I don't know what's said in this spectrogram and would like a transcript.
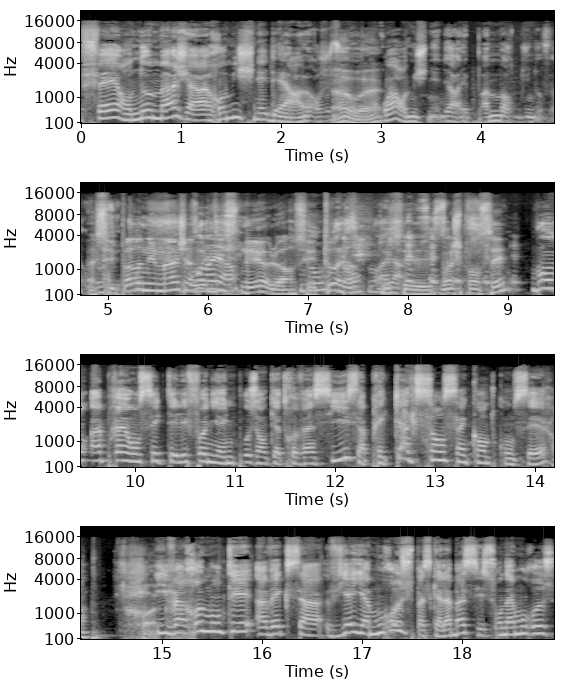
fait en hommage à Romy Schneider. Alors, je sais Ah pas ouais. pourquoi Romy Schneider, elle est pas morte d'une Ah, overdose. c'est pas un hommage à Walt Voilà. Disney alors, c'est Bon, étonnant. voilà, voilà. C'est- Moi je pensais. Bon, après, on sait que Téléphone, il y a une pause en 86, après 450 concerts. Oh, Il va remonter avec sa vieille amoureuse, parce qu'à la base, c'est son amoureuse,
